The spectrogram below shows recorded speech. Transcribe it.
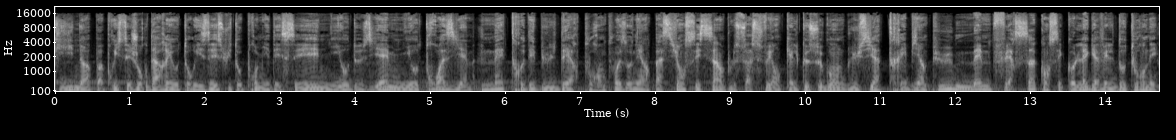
qui n'a pas pris ses jours d'arrêt autorisés suite au premier décès, ni au deuxième, ni au troisième. Mettre des bulles d'air pour empoisonner un patient, c'est simple, ça se fait en quelques secondes. Lucie a très bien pu même faire ça quand ses collègues avaient le dos tourné.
